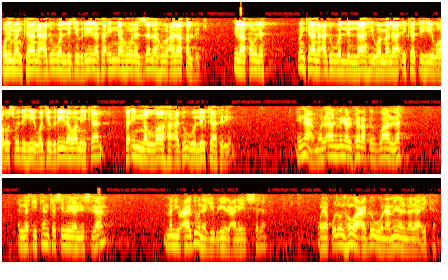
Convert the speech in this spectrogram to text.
قل من كان عدوا لجبريل فإنه نزله على قلبك. إلى قوله من كان عدوا لله وملائكته ورسله وجبريل وميكال فإن الله عدو للكافرين. نعم والآن من الفرق الضالة التي تنتسب إلى الإسلام من يعادون جبريل عليه السلام ويقولون هو عدونا من الملائكة.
